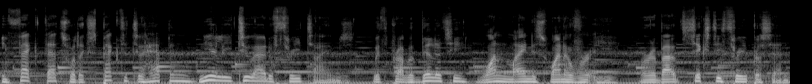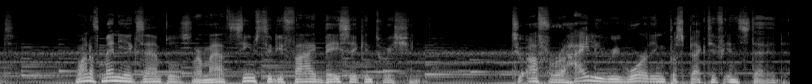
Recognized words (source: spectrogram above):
In fact, that's what expected to happen nearly 2 out of 3 times, with probability 1 minus 1 over e, or about 63%. One of many examples where math seems to defy basic intuition. To offer a highly rewarding perspective instead.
